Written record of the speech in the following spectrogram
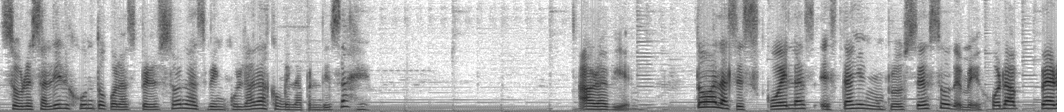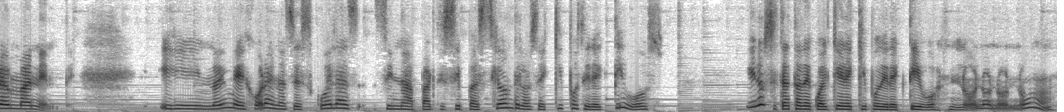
sobresalir junto con las personas vinculadas con el aprendizaje. Ahora bien, todas las escuelas están en un proceso de mejora permanente y no hay mejora en las escuelas sin la participación de los equipos directivos. Y no se trata de cualquier equipo directivo, no, no, no, no.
